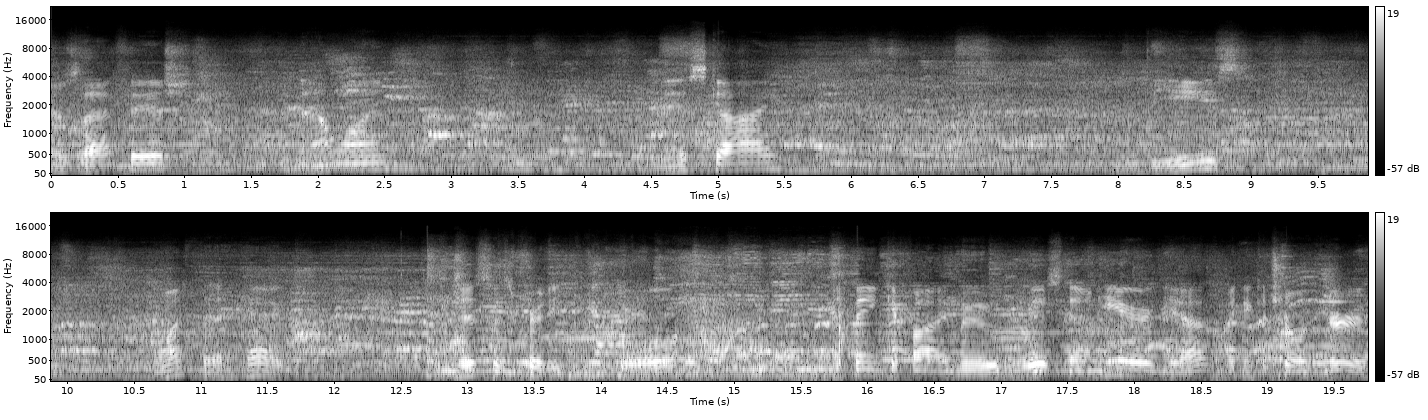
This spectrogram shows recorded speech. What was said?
There's that fish. That one. This guy. These. What the heck? This is pretty cool. I think if I move this down here, yeah, I can control the earth.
